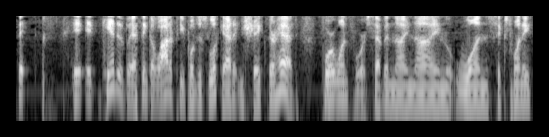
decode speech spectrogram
they, it, it candidly, I think a lot of people just look at it and shake their head. 414-799-1620.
